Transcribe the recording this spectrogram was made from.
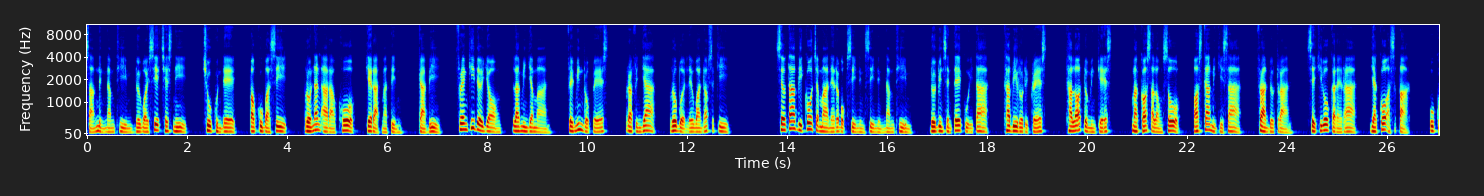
4-2-3-1 นำทีม โดยวอยเซียกเชสนีชูคุนเด เปาคูบาซี โรนันอาราโค เกราดมาติน กาบี เฟรนกี้เดยอง ลามินยามาน เฟมินโรเปส ราฟินยา โรเบิร์ต เลวานดอฟสกี เซลตาบิโกจะมาในระบบ 4-1-4-1 นำทีม โดยบินเซนเต้กูอิตาคาบิโรดิเกรส คาร์ลอส โดมิงเกส มาโกสอลองโซ ออสการ์ มิกิซา ฟรานเบลตราน เซคิโล การเรรา ยาโกอัสปาอูโก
